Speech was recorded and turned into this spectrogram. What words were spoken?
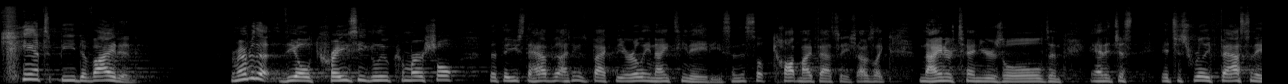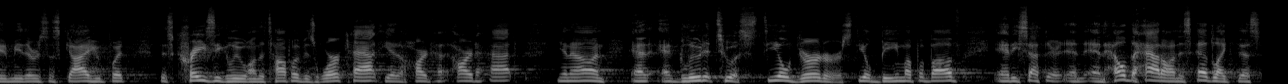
can't be divided. Remember the, the old crazy glue commercial that they used to have? I think it was back in the early 1980s. And this caught my fascination. I was like nine or 10 years old, and, and it, just, it just really fascinated me. There was this guy who put this crazy glue on the top of his work hat. He had a hard, hard hat you know, and, and, and glued it to a steel girder, a steel beam up above. And he sat there and, and held the hat on his head like this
